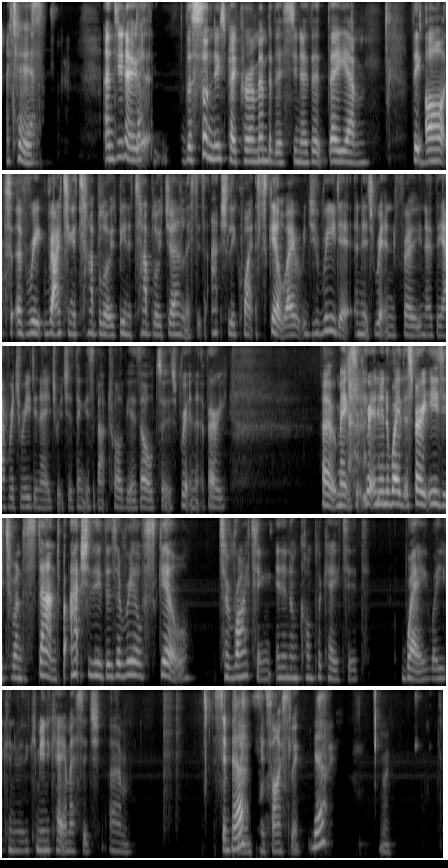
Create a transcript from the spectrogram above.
it is. Yeah. And you know, Definitely. the Sun newspaper. I remember this. You know that they um, the art of re- writing a tabloid, being a tabloid journalist, it's actually quite a skill. Where you read it and it's written for you know the average reading age, which I think is about twelve years old. So it's written at a very uh, it makes it written in a way that's very easy to understand. But actually, there's a real skill to writing in an uncomplicated way where you can really communicate a message um, simply yeah. and concisely. Yeah. Anyway.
